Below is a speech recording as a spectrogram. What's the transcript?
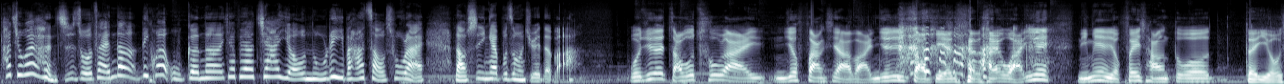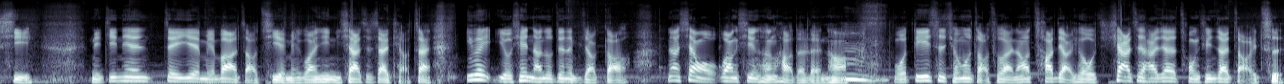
他就会很执着在那另外五个呢，要不要加油努力把它找出来？老师应该不这么觉得吧？我觉得找不出来你就放下吧，你就去找别人来玩，因为里面有非常多的游戏。你今天这一页没办法找齐也没关系，你下次再挑战，因为有些难度真的比较高。那像我忘性很好的人哈，嗯、我第一次全部找出来，然后擦掉以后，下次还要重新再找一次，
